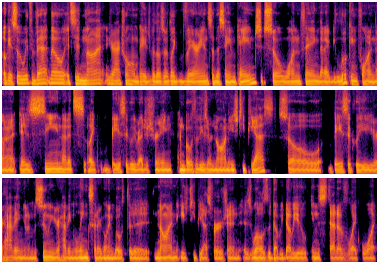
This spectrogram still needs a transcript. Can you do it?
Okay, so with that though, it's not your actual homepage, but those are like variants of the same page. So one thing that I'd be looking for in that is seeing that it's like basically registering, and both of these are non HTTPS. So basically, you're having, and I'm assuming you're having links that are going both to the non HTTPS version as well as the WW instead of like what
